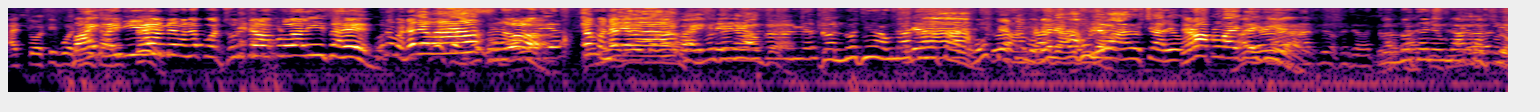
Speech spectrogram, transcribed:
આ ચોથી પાંચમી બાઈક લઈ જઈએ અમે મને 500 રૂપિયા આપણો આલી સાહેબ. મને લેવા આવ્યો? મને લેવા આવ્યો? બાઈક લઈ જવાનું છે. ઘરનો છે આવું ના અરે હું કે મને લેવા હું લેવા આવ્યો છે હેડો આપણો બાઈક લઈ જઈએ હા, થઈને એવું ના કરશો.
